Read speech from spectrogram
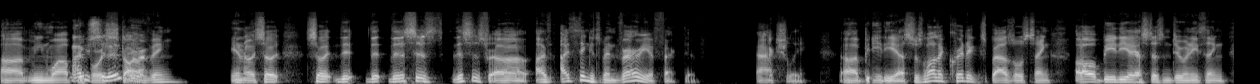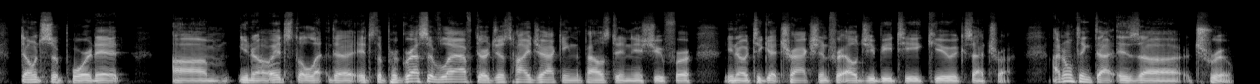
Uh, meanwhile, people Absolutely. are starving. You know, so so th- th- this is this is uh, I, I think it's been very effective, actually uh, BDS. There's a lot of critics, Basil, saying, "Oh, BDS doesn't do anything. Don't support it." Um, you know, it's the the it's the progressive left. They're just hijacking the Palestinian issue for you know to get traction for LGBTQ, etc. I don't think that is uh, true.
